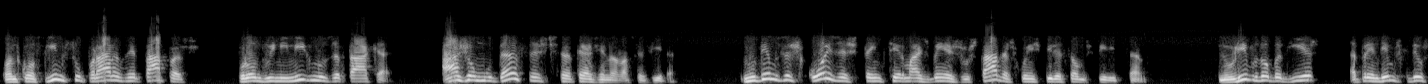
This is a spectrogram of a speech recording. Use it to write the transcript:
Quando conseguimos superar as etapas por onde o inimigo nos ataca, hajam mudanças de estratégia na nossa vida. Mudemos as coisas que têm de ser mais bem ajustadas com a inspiração do Espírito Santo. No livro de Obadias, aprendemos que Deus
